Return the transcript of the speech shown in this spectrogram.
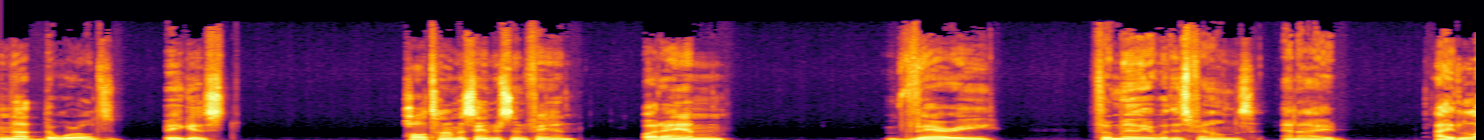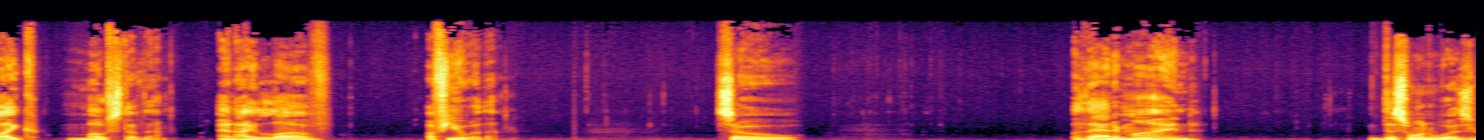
I'm not the world's biggest Paul Thomas Anderson fan, but I am very familiar with his films and I I like most of them and I love a few of them. So with that in mind, this one was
